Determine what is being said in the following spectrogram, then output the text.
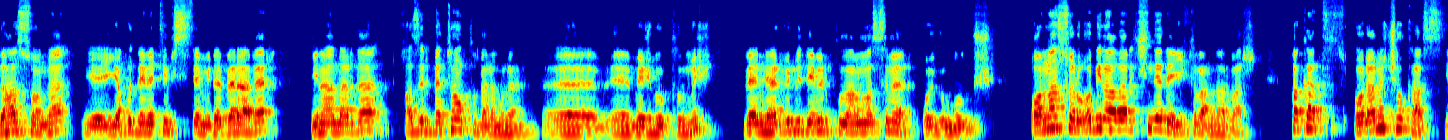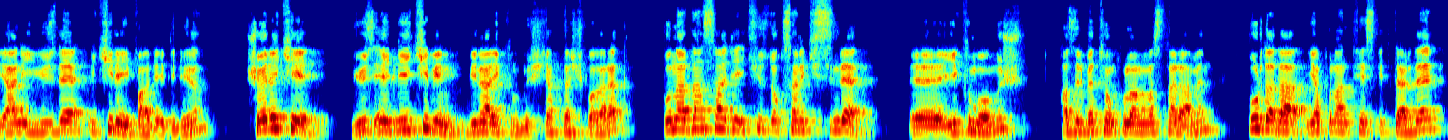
daha sonra e, yapı denetim sistemiyle beraber binalarda hazır beton kullanımını e, mecbur kılmış ve nervürlü demir kullanılmasını uygun bulmuş. Ondan sonra o binalar içinde de yıkılanlar var. Fakat oranı çok az. Yani yüzde iki ile ifade ediliyor. Şöyle ki 152 bin bina yıkılmış yaklaşık olarak. Bunlardan sadece 292'sinde e, yıkım olmuş. Hazır beton kullanılmasına rağmen. Burada da yapılan tespitlerde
